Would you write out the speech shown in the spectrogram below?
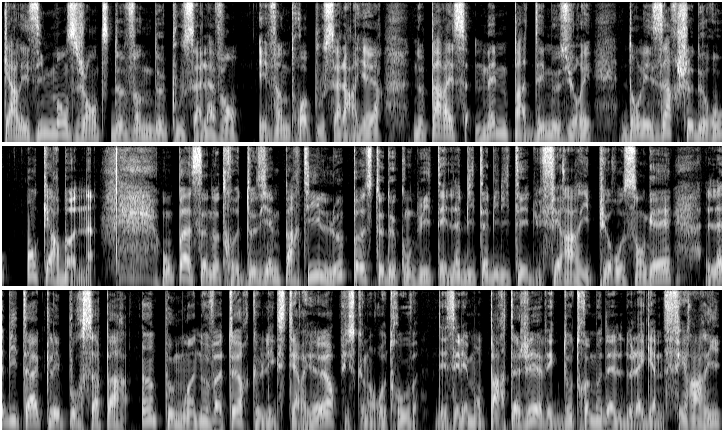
car les immenses jantes de 22 pouces à l'avant et 23 pouces à l'arrière ne paraissent même pas démesurés dans les arches de roue en carbone. On passe à notre deuxième partie, le poste de conduite et l'habitabilité du Ferrari Puro Sanguet. L'habitacle est pour sa part un peu moins novateur que l'extérieur, puisque l'on retrouve des éléments partagés avec d'autres modèles de la gamme Ferrari.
